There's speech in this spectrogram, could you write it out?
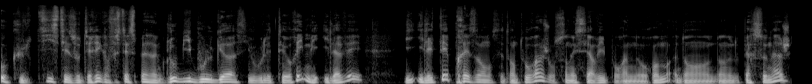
occultiste, ésotérique, en fait, cette espèce d'un gloubi-boulga, si vous voulez, théorie, mais il avait, il, était présent dans cet entourage, on s'en est servi pour un de nos dans, nos personnages.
